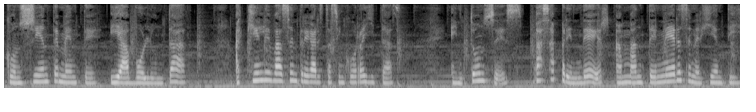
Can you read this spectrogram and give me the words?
conscientemente y a voluntad a quién le vas a entregar estas cinco rayitas, entonces vas a aprender a mantener esa energía en ti.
